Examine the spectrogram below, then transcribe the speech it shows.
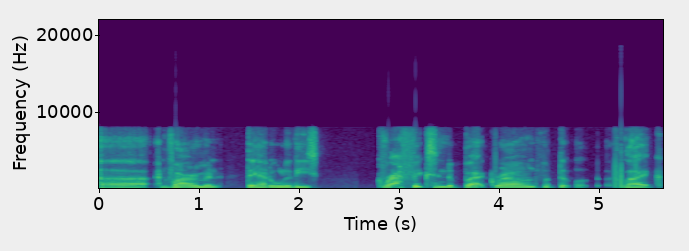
uh, environment. They had all of these graphics in the background with the like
